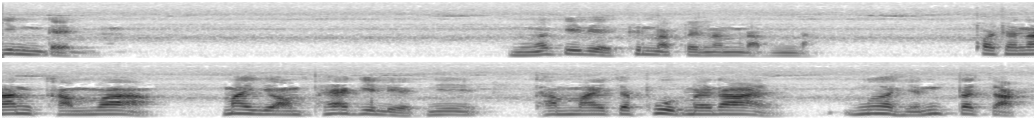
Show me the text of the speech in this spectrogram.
ยิ่งเด่น เหนือกิเลสขึ้นมาเป็นลำดับหนัก เพราะฉะนั้นคำว่าไม่ยอมแพ้กิเลสนี้ทำไมจะพูดไม่ได้ เมื่อเห็นประจักษ์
